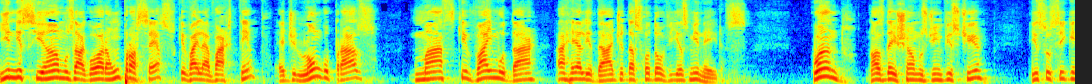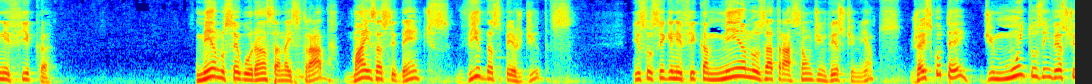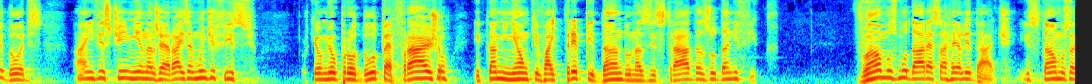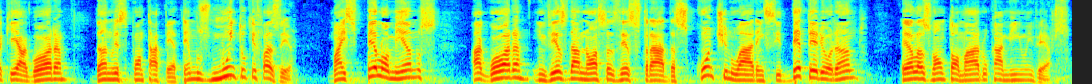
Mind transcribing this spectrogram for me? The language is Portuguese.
Iniciamos agora um processo que vai levar tempo, é de longo prazo, mas que vai mudar a realidade das rodovias mineiras. Quando nós deixamos de investir, isso significa menos segurança na estrada, mais acidentes, vidas perdidas. Isso significa menos atração de investimentos. Já escutei de muitos investidores. Ah, investir em Minas Gerais é muito difícil, porque o meu produto é frágil e caminhão que vai trepidando nas estradas o danifica. Vamos mudar essa realidade. Estamos aqui agora dando esse pontapé. Temos muito o que fazer mas pelo menos agora, em vez das nossas estradas continuarem se deteriorando, elas vão tomar o caminho inverso.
